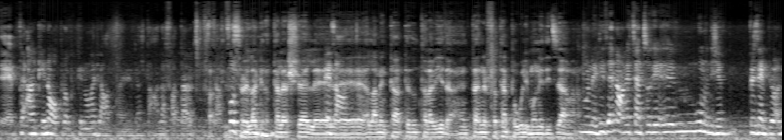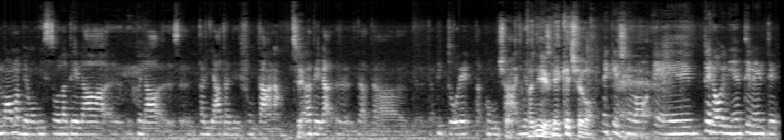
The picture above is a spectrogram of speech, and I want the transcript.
Eh, anche no, però perché non l'hai fatta in realtà, l'ha fatta l'artista. Infatti, Forse- se la gratta le ascelle Esatto. e a lamentate tutta la vita, e nel frattempo quelli monetizzavano. monetizza- no, nel senso che eh, uno dice, per esempio, al MoMA abbiamo visto la tela, eh, quella eh, tagliata di Fontana, Sì. cioè la tela eh, da, da- pittore da- con un Certo, taglio. fa dire, dici, che, che ce l'ho? e che ce l'ho, Eh, però evidentemente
